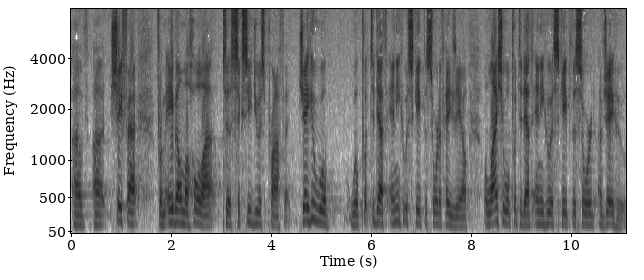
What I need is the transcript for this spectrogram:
of uh, Shaphat from Abel Meholah, to succeed you as prophet. Jehu will will put to death any who escape the sword of Hazael. Elisha will put to death any who escape the sword of Jehu.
